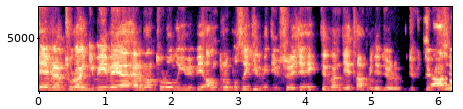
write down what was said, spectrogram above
Evren Turan gibi veya Erman Toroğlu gibi bir andropoza girmediğim sürece ektirmem diye tahmin ediyorum. Dük, dük ama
